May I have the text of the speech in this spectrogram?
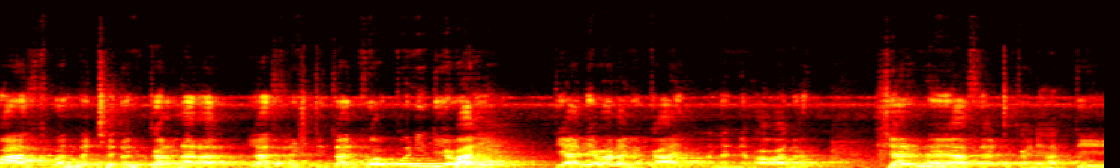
पाच बंद छेदन करणारा या सृष्टीचा जो कोणी देव आहे त्या देवाला मी काय? अनन्य भावानं शरण आहे. ठिकाणी हत्ती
